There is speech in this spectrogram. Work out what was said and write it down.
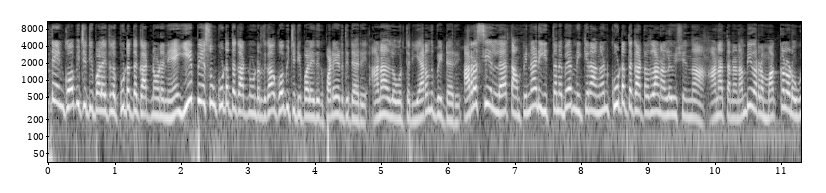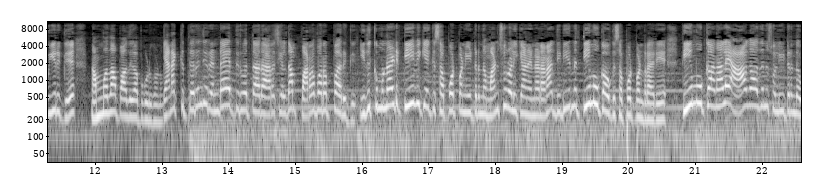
செங்கோட்டையன் கோபிச்செட்டிப்பாளையத்துல கூட்டத்தை காட்டின உடனே இபிஎஸும் கூட்டத்தை காட்டணுன்றதுக்காக கோபிச்செட்டிப்பாளையத்துக்கு படையெடுத்துட்டாரு. ஆனா அதுல ஒருத்தர் இறந்து போயிட்டாரு. அரசியல்ல தான் பின்னாடி இத்தனை பேர் நிக்கிறாங்கன்னு கூட்டத்தை காட்டுறதுலாம் நல்ல விஷயம் தான் ஆனா தன்னை நம்பி வர்ற மக்களோட உயிருக்கு நம்ம தான் பாதுகாப்பு கொடுக்கணும். எனக்கு தெரிஞ்சு ரெண்டாயிரத்தி இருபத்தாறு அரசியல் தான் பரபரப்பா இருக்கு. இதுக்கு முன்னாடி டிவி கேக்கு சப்போர்ட் பண்ணிட்டு இருந்த மன்சூர் அலிகான் என்னடானா திடீர்னு திமுகவுக்கு சப்போர்ட் பண்றாரு. திமுகனாலே ஆகாதுன்னு சொல்லிட்டு இருந்த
